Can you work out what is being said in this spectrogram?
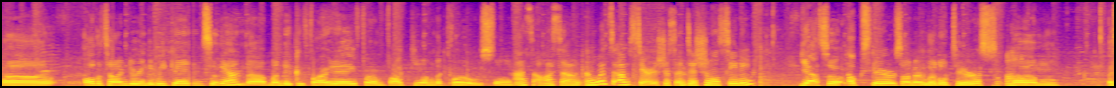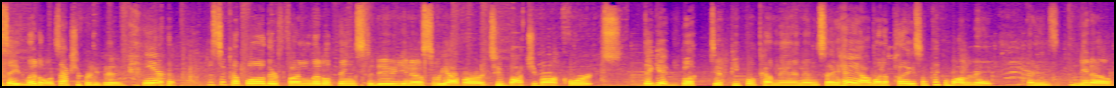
uh, all the time during the weekends, and Yeah. then, uh, Monday through Friday from 5 p.m. to close. So That's awesome. And what's upstairs? Just additional seating? Yeah, so upstairs on our little terrace. Um, I say little, it's actually pretty big. Yeah. Just a couple other fun little things to do, you know. So we have our two bocce ball courts. they get booked if people come in and say, "Hey, I want to play some pickleball today," and you know,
